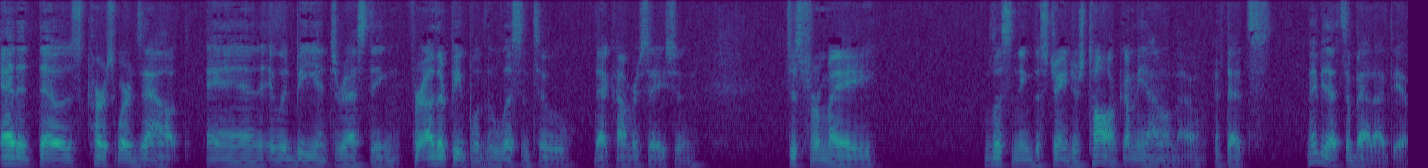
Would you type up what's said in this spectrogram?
edit those curse words out and it would be interesting for other people to listen to that conversation just from a listening to strangers talk. I mean, I don't know if that's maybe that's a bad idea.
